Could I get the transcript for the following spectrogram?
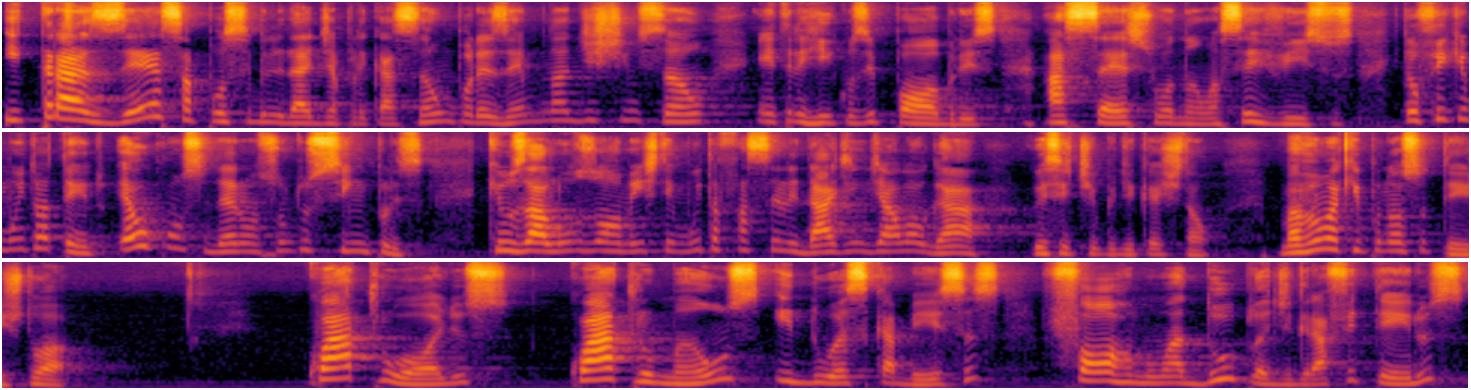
e trazer essa possibilidade de aplicação, por exemplo, na distinção entre ricos e pobres, acesso ou não a serviços. Então fique muito atento. Eu considero um assunto simples, que os alunos normalmente têm muita facilidade em dialogar com esse tipo de questão. Mas vamos aqui para o nosso texto. Ó. Quatro olhos, quatro mãos e duas cabeças formam a dupla de grafiteiros,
